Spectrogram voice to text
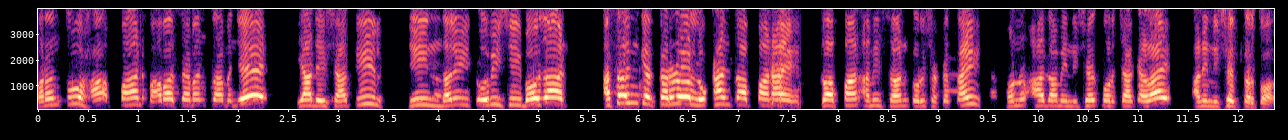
परंतु हा अपमान बाबासाहेबांचा म्हणजे या देशातील दीन दलित ओबीसी बहुजन असंख्य करोडो लोकांचा अपमान आहे. तो अपमान आम्ही सहन करू शकत नाही. म्हणून आज आम्ही निषेध मोर्चा केलाय आणि निषेध करतो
